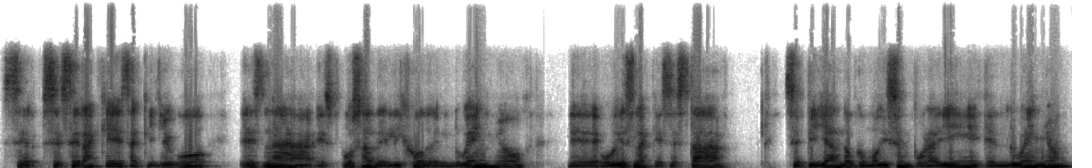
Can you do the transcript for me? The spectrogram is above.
¿será que esa que llegó es la esposa del hijo del dueño eh, o es la que se está cepillando, como dicen por ahí, el dueño,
